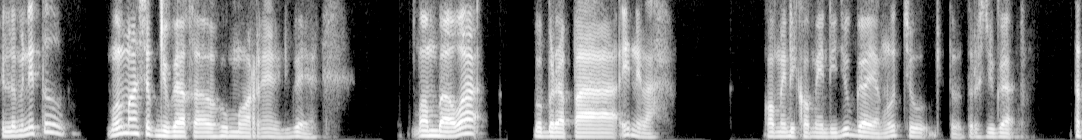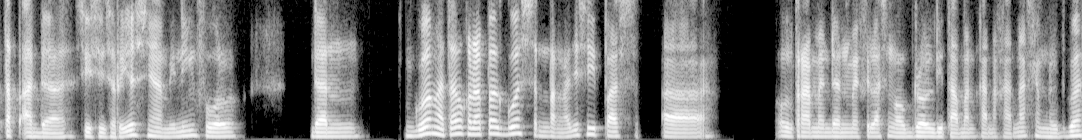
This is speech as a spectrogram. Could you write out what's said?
film ini tuh mau masuk juga ke humornya juga ya. Membawa beberapa inilah komedi-komedi juga yang lucu gitu. Terus juga tetap ada sisi seriusnya meaningful. Dan gue nggak tahu kenapa gue senang aja sih pas uh, Ultraman dan Mephilas ngobrol di taman kanak-kanak yang menurut gue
